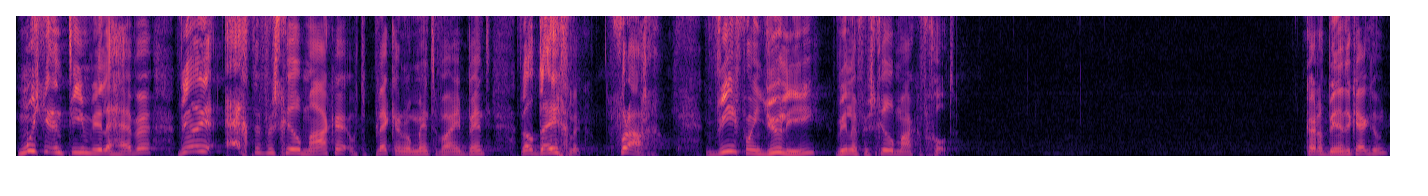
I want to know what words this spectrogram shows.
Moet je een team willen hebben? Wil je echt een verschil maken op de plekken en momenten waar je bent? Wel degelijk. Vraag. Wie van jullie wil een verschil maken voor God? Kan je dat binnen de kerk doen?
